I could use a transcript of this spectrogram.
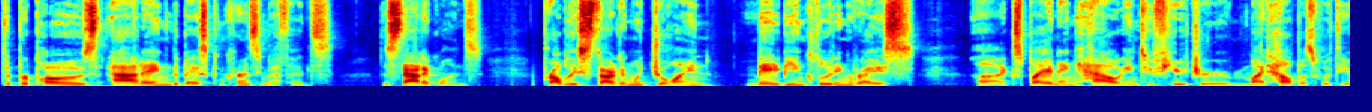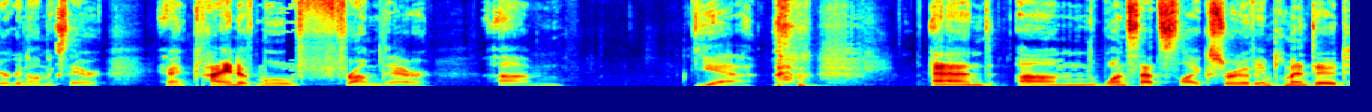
to propose adding the base concurrency methods, the static ones, probably starting with join, maybe including race, uh, explaining how into future might help us with the ergonomics there, and kind of move from there. Um, yeah. and um, once that's like sort of implemented,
